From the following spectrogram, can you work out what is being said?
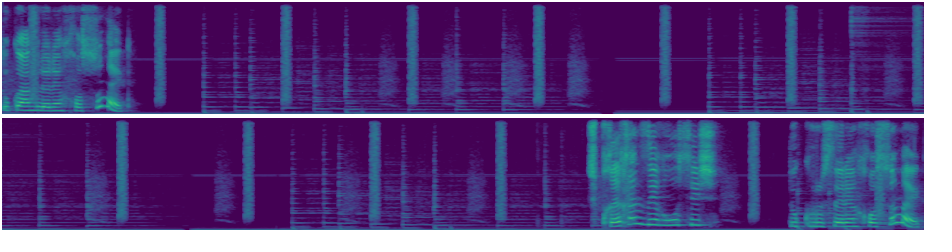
Դուք անգլերեն խոսում եք։ Sprechen Sie Russisch? Դուք ռուսերեն խոսում եք։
